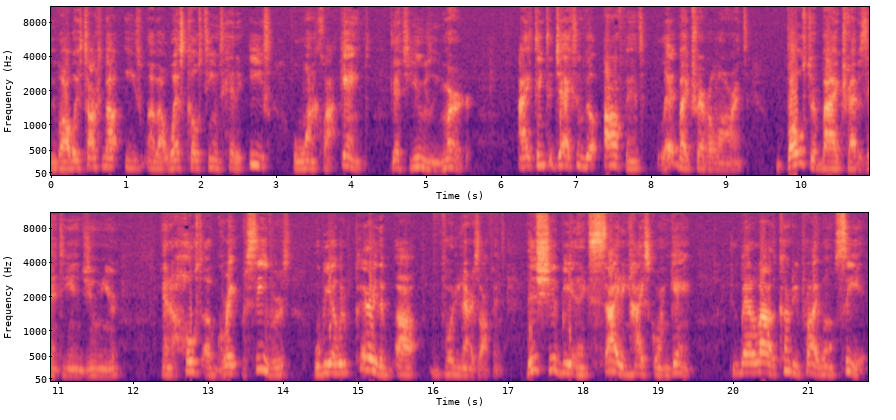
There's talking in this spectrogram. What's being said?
we've always talked about East about West Coast teams headed east for one o'clock games. That's usually murder. I think the Jacksonville offense, led by Trevor Lawrence, bolstered by Travis Etienne Jr., and a host of great receivers, will be able to parry the uh, 49ers offense. This should be an exciting, high scoring game. Too bad a lot of the country probably won't see it,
